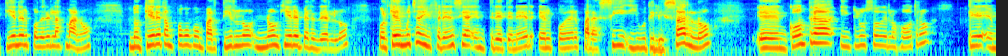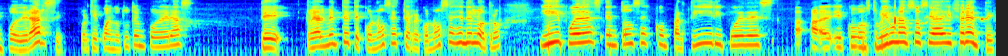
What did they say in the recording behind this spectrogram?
tiene el poder en las manos, no quiere tampoco compartirlo, no quiere perderlo, porque hay mucha diferencia entre tener el poder para sí y utilizarlo en contra incluso de los otros que empoderarse, porque cuando tú te empoderas, te realmente te conoces, te reconoces en el otro y puedes entonces compartir y puedes eh, construir una sociedad diferente.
